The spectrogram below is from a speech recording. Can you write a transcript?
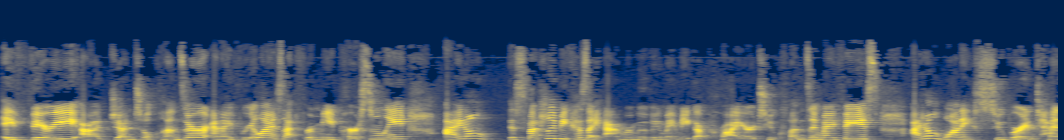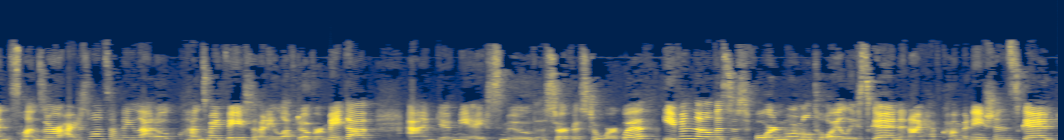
a very uh, gentle cleanser and I've realized that for me personally, I don't, especially because I am removing my makeup prior to cleansing my face, I don't want a super intense cleanser. I just want something that'll cleanse my face of any leftover makeup and give me a smooth surface to work with. Even though this is for normal to oily skin and I have combination skin,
